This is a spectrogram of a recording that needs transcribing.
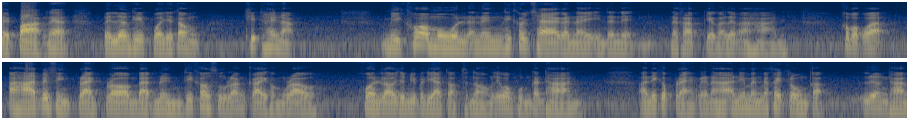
ลายๆปากเนี่ยเป็นเรื่องที่ควรจะต้องคิดให้หนัก มีข้อมูลอันนึงที่เขาแชร์กันในอินเทอร์เน็ตนะครับเกี่ยวกับเรื่องอาหารเขาบอกว่าอาหารเป็นสิ่งแปลกปลอมแบบหนึ่งที่เข้าสู่ร่างกายของเรา คนเราจะมีปฏิกิริยาตอบสนองเรียกว่าภูมิต้านทาน อันนี้ก็แปลกเลยนะฮะอันนี้มันไม่ค่อยตรงกับเรื่องทาง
